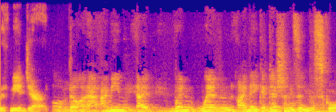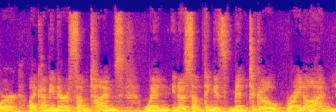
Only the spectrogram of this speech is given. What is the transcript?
with me and Jared. Oh no, I, I, mean, I, when when I make additions in the score, like I mean, there are some times when you know something is meant to go right on,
